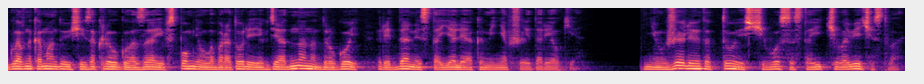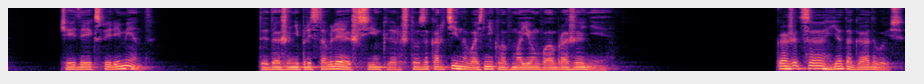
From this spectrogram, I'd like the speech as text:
Главнокомандующий закрыл глаза и вспомнил лаборатории, где одна над другой рядами стояли окаменевшие тарелки. Неужели это то, из чего состоит человечество? Чей-то эксперимент? Ты даже не представляешь, Синклер, что за картина возникла в моем воображении. Кажется, я догадываюсь.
